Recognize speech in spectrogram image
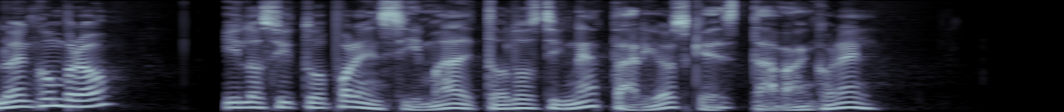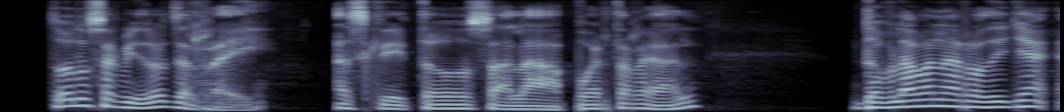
Lo encumbró y lo situó por encima de todos los dignatarios que estaban con él. Todos los servidores del rey, adscritos a la puerta real, doblaban la rodilla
